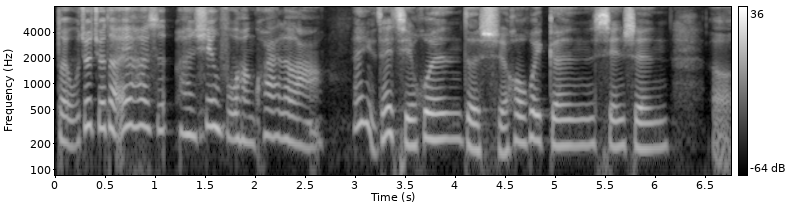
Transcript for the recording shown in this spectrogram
对我就觉得哎、还是很幸福很快乐啊。那你在结婚的时候会跟先生呃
